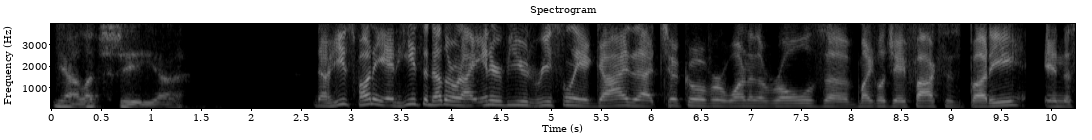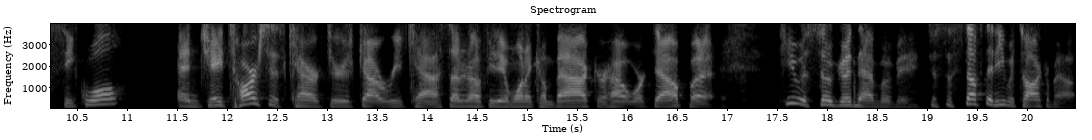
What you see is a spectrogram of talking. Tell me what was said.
yeah, let's see. Uh, No, he's funny, and he's another one. I interviewed recently a guy that took over one of the roles of Michael J. Fox's buddy in the sequel, and Jay Tarses' characters got recast. I don't know if he didn't want to come back or how it worked out, but he was so good in that movie. Just the stuff that he would talk about.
